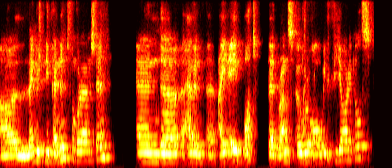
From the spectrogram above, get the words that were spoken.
uh, language independent from what I understand, and uh, have an IA bot that runs over all Wikipedia articles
